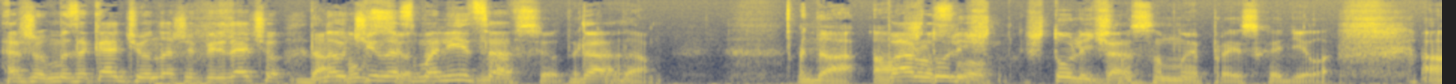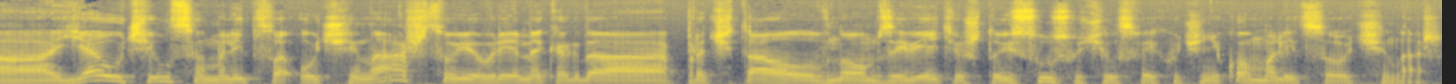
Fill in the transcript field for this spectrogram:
Хорошо, мы заканчиваем нашу передачу. Да, Научи ну, нас молиться. Да, все-таки, да. Да, а Пару что, слов. лично, что лично Да. со мной происходило? А, Я учился молиться «Отче наш» в свое время, когда прочитал в Новом Завете, что Иисус учил своих учеников молиться «Отче наш».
